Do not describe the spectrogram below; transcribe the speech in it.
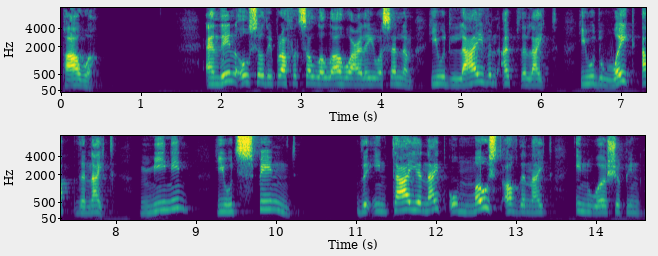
power. And then also the Prophet sallallahu alaihi wasallam, he would liven up the light. He would wake up the night, meaning he would spend the entire night or most of the night in worshipping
